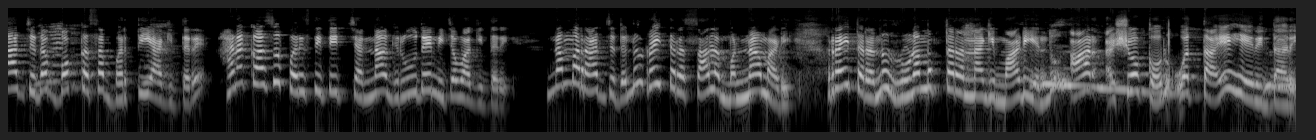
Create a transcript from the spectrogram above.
ರಾಜ್ಯದ ಬೊಕ್ಕಸ ಭರ್ತಿಯಾಗಿದ್ದರೆ ಹಣಕಾಸು ಪರಿಸ್ಥಿತಿ ಚೆನ್ನಾಗಿರುವುದೇ ನಿಜವಾಗಿದ್ದರೆ ನಮ್ಮ ರಾಜ್ಯದಲ್ಲೂ ರೈತರ ಸಾಲ ಮನ್ನಾ ಮಾಡಿ, ರೈತರನ್ನು ಋಣಮುಕ್ತರನ್ನಾಗಿ ಮಾಡಿ ಎಂದು ಆರ್ ಅಶೋಕ್ ಅವರು ಒತ್ತಾಯ ಹೇರಿದ್ದಾರೆ.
